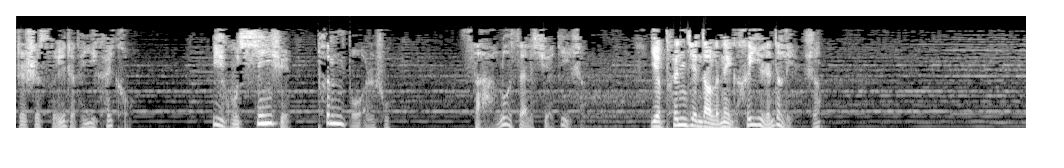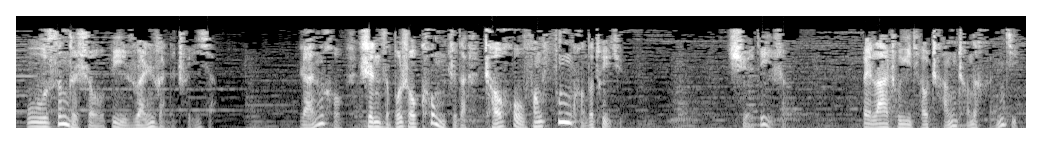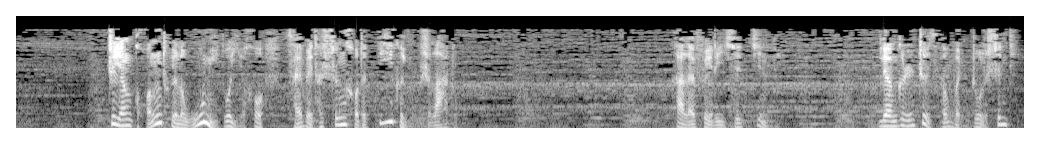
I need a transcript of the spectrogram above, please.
只是随着他一开口，一股鲜血喷薄而出，洒落在了雪地上，也喷溅到了那个黑衣人的脸上。武僧的手臂软软的垂下，然后身子不受控制的朝后方疯狂的退去，雪地上。被拉出一条长长的痕迹，这样狂退了五米多以后，才被他身后的第一个勇士拉住。看来费了一些劲力，两个人这才稳住了身体。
